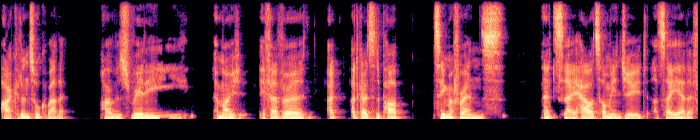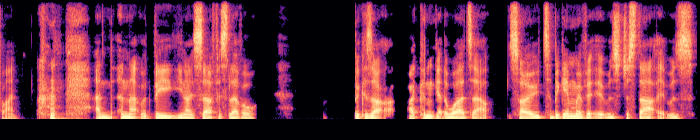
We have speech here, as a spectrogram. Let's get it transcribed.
I couldn't talk about it. I was really emotional. If ever I'd, I'd, go to the pub, see my friends, they'd say, "How are Tommy and Jude?" I'd say, "Yeah, they're fine," and and that would be you know surface level because I I couldn't get the words out. So to begin with, it, it was just that it was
